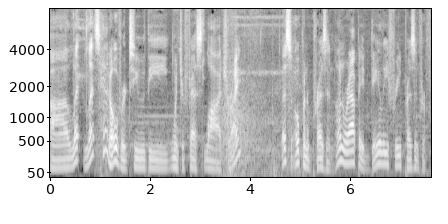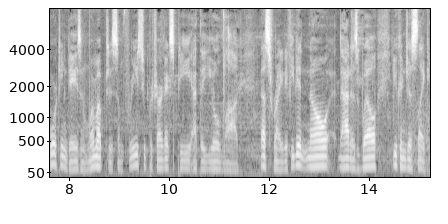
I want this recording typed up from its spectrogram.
Uh, let let's head over to the Winterfest Lodge, right? Let's open a present. Unwrap a daily free present for 14 days and warm up to some free supercharged XP at the Yule log. That's right. If you didn't know that as well, you can just like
